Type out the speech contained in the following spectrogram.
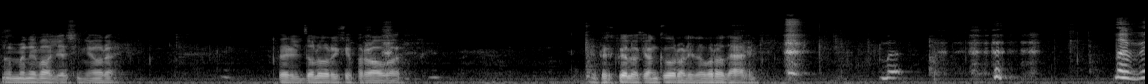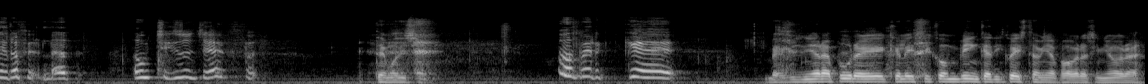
Non me ne voglia, signora, per il dolore che prova e per quello che ancora le dovrò dare. Ma davvero Fernando ha ucciso Jeff? Temo di sì. Ma perché? Beh, bisognerà pure che lei si convinca di questo, mia povera signora.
